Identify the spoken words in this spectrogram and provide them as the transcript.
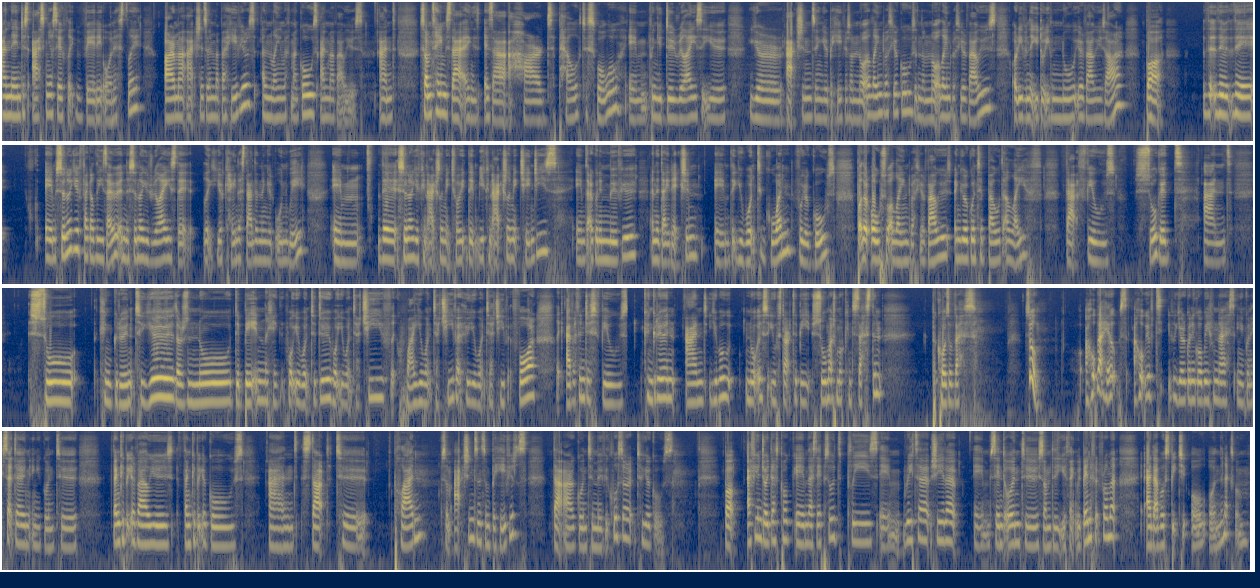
And then just asking yourself like very honestly are my actions and my behaviours in line with my goals and my values and sometimes that is, is a, a hard pill to swallow um, when you do realise that you your actions and your behaviours are not aligned with your goals and they're not aligned with your values or even that you don't even know what your values are. But the the, the um, sooner you figure these out and the sooner you realise that like you're kind of standing in your own way um, the sooner you can actually make choice that you can actually make changes um, that are going to move you in the direction um, that you want to go in for your goals, but they're also aligned with your values, and you're going to build a life that feels so good and so congruent to you. There's no debating like what you want to do, what you want to achieve, like why you want to achieve it, who you want to achieve it for. Like everything just feels congruent and you will notice that you'll start to be so much more consistent because of this. So, I hope that helps. I hope you've t- you're going to go away from this and you're going to sit down and you're going to think about your values, think about your goals, and start to plan some actions and some behaviours that are going to move you closer to your goals. But if you enjoyed this pod, um, this episode, please um, rate it, share it, um, send it on to somebody that you think would benefit from it, and I will speak to you all on the next one.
